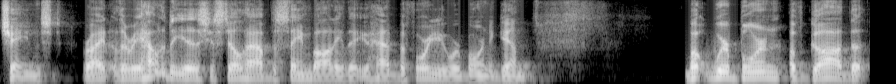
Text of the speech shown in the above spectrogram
changed, right? The reality is you still have the same body that you had before you were born again. But we're born of God, the,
